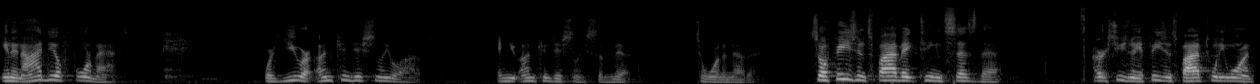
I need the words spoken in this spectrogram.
in an ideal format where you are unconditionally loved and you unconditionally submit to one another. So Ephesians 5:18 says that. Or excuse me, Ephesians 5:21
